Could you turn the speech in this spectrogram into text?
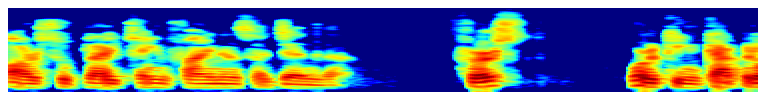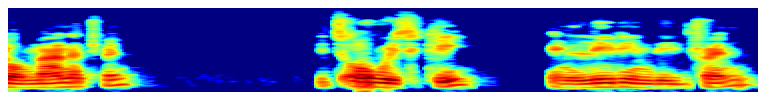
our supply chain finance agenda. First, working capital management. It's always key in leading the trend.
